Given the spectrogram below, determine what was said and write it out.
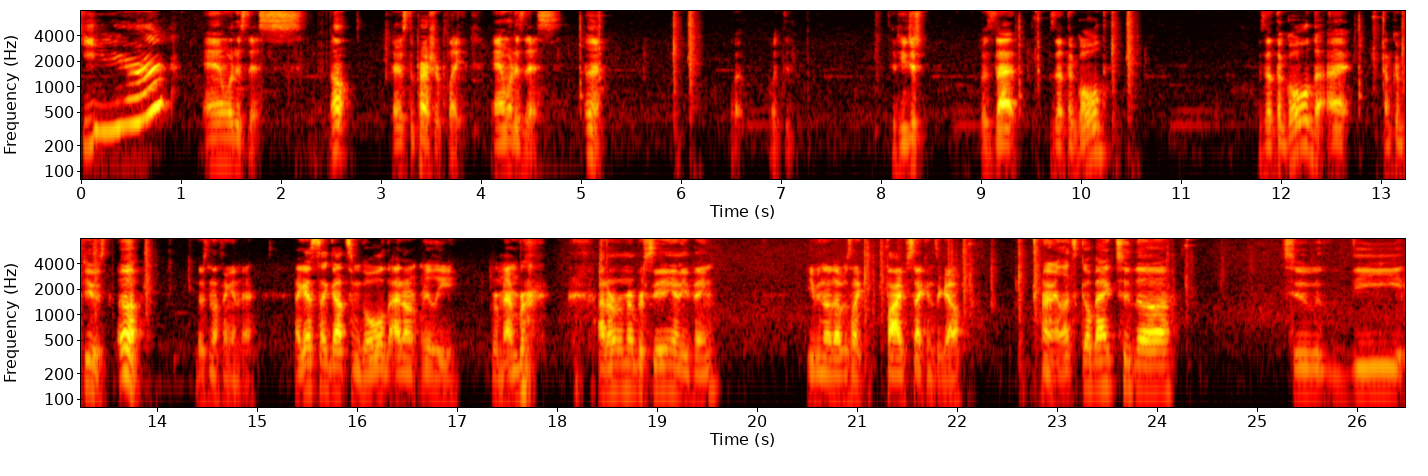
here. And what is this? Oh, there's the pressure plate. And what is this? What, what did... Did he just... Was that... Was that the gold? Is that the gold? I, I'm confused. Ugh! There's nothing in there. I guess I got some gold. I don't really remember. I don't remember seeing anything, even though that was like five seconds ago. All right, let's go back to the to the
